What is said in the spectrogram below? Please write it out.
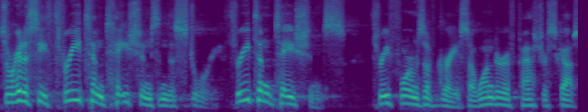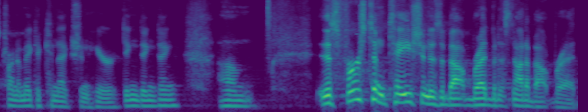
So we're going to see three temptations in this story. Three temptations, three forms of grace. I wonder if Pastor Scott's trying to make a connection here. Ding, ding, ding. Um, this first temptation is about bread, but it's not about bread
